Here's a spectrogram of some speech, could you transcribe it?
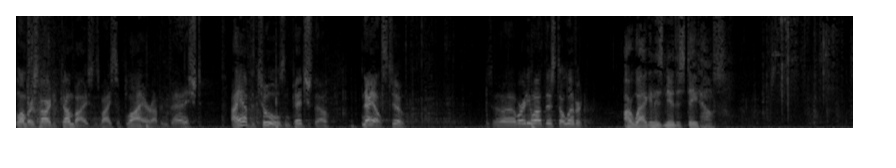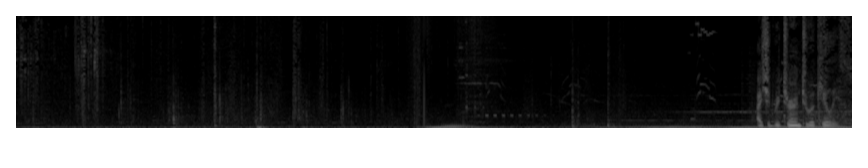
Lumber's hard to come by since my supplier up and vanished. I have the tools and pitch, though. Nails, too. So, uh, where do you want this delivered? Our wagon is near the State House. I should return to Achilles.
